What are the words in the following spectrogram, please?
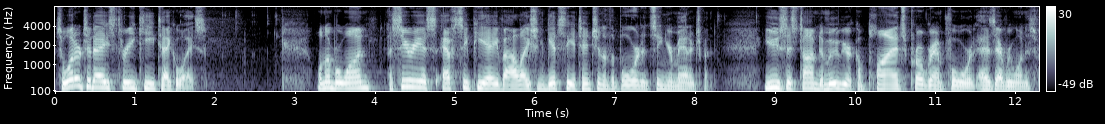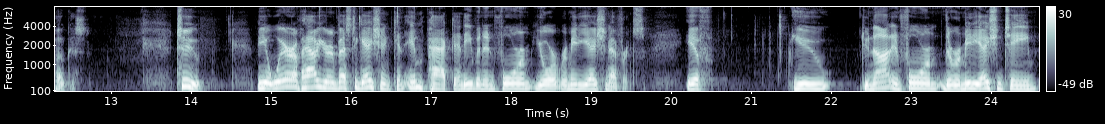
So, what are today's three key takeaways? Well, number one, a serious FCPA violation gets the attention of the board and senior management. Use this time to move your compliance program forward as everyone is focused. Two, Be aware of how your investigation can impact and even inform your remediation efforts. If you do not inform the remediation team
